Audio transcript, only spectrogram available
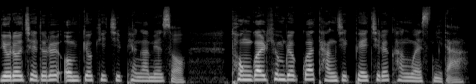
여러 제도를 엄격히 집행하면서 통괄 협력과 당직 배치를 강화했습니다.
